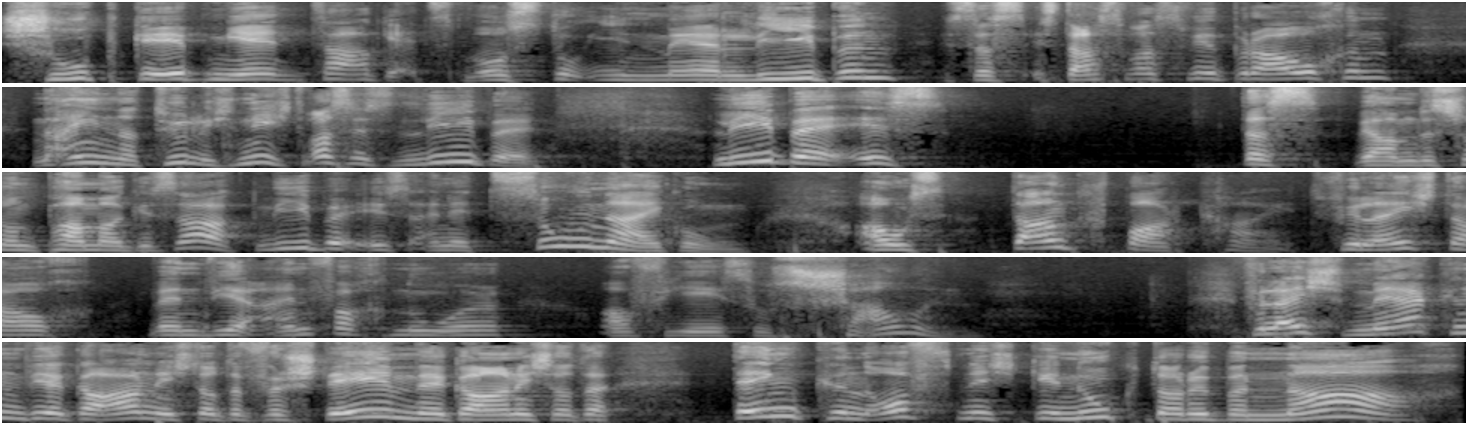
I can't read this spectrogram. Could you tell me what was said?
Schub geben jeden Tag? Jetzt musst du ihn mehr lieben? Ist das, ist das, was wir brauchen? Nein, natürlich nicht. Was ist Liebe? Liebe ist das, wir haben das schon ein paar Mal gesagt, Liebe ist eine Zuneigung aus Dankbarkeit. Vielleicht auch, wenn wir einfach nur auf Jesus schauen. Vielleicht merken wir gar nicht oder verstehen wir gar nicht oder denken oft nicht genug darüber nach,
